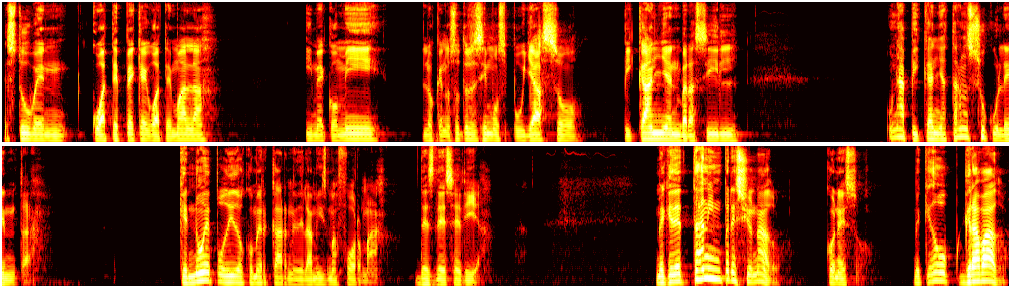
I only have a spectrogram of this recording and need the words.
Estuve en Coatepeque, Guatemala, y me comí lo que nosotros decimos puyazo, picaña en Brasil, una picaña tan suculenta que no he podido comer carne de la misma forma desde ese día. Me quedé tan impresionado con eso, me quedó grabado.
